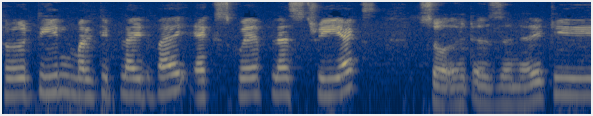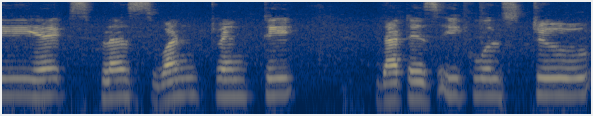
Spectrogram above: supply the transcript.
13 multiplied by x square plus 3x. So it is an 80x plus 120 that is equals to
